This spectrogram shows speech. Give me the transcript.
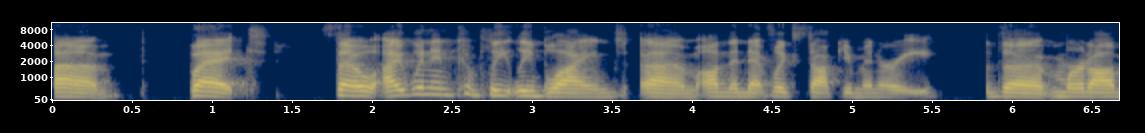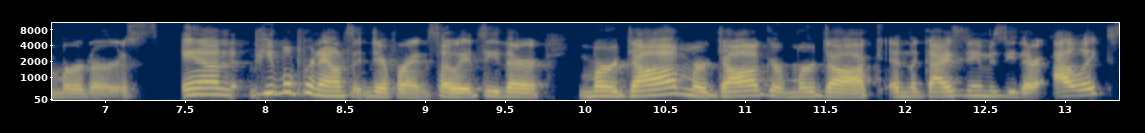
Um, but so I went in completely blind um on the Netflix documentary, The Murdaugh Murders. And people pronounce it different. So it's either Murdaugh, Murdaugh, or Murdoch. And the guy's name is either Alex,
